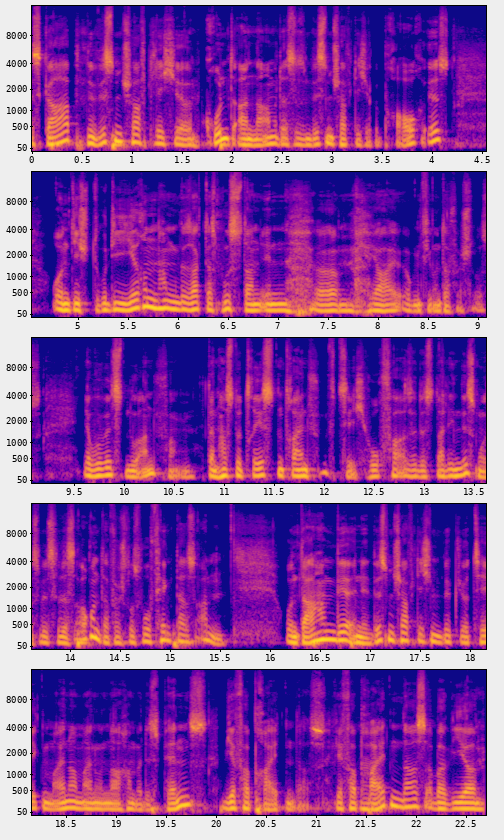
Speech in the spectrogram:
es gab eine wissenschaftliche Grundannahme, dass es ein wissenschaftlicher Gebrauch ist. Und die Studierenden haben gesagt, das muss dann in, ähm, ja, irgendwie unter Verschluss. Ja, wo willst du anfangen? Dann hast du Dresden 53, Hochphase des Stalinismus. Willst du das auch unter Verschluss? Wo fängt das an? Und da haben wir in den wissenschaftlichen Bibliotheken, meiner Meinung nach, haben wir Dispens. Wir verbreiten das. Wir verbreiten ja. das, aber wir,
